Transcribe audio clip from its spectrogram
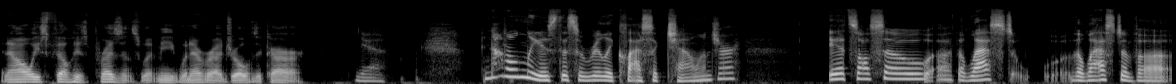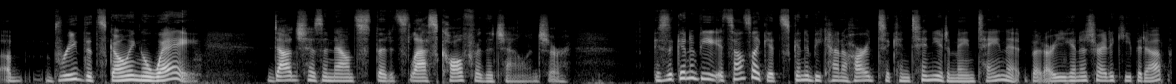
And I always felt his presence with me whenever I drove the car. Yeah not only is this a really classic Challenger, it's also uh, the last the last of a, a, breed that's going away. Dodge has announced that it's last call for the Challenger. Is it going to be? It sounds like it's going to be kind of hard to continue to maintain it. But are you going to try to keep it up?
